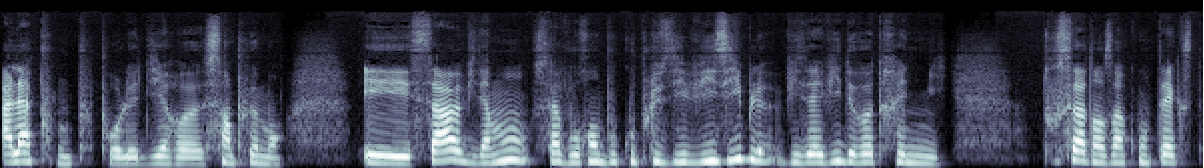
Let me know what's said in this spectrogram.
à la pompe, pour le dire euh, simplement. Et ça, évidemment, ça vous rend beaucoup plus visible vis-à-vis de votre ennemi. Tout ça dans un contexte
